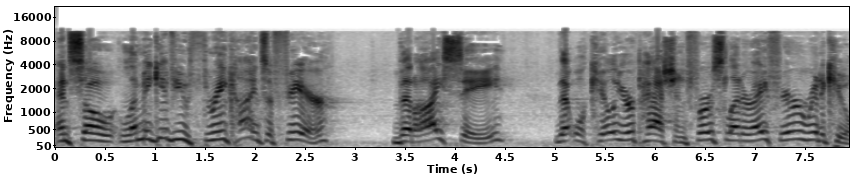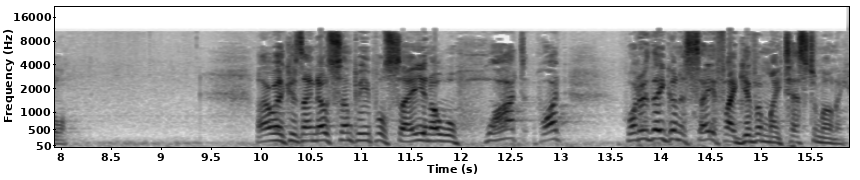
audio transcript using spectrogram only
And so, let me give you three kinds of fear that I see that will kill your passion. First, letter A, fear or ridicule. Because I know some people say, you know, well, what, what, what are they going to say if I give them my testimony?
